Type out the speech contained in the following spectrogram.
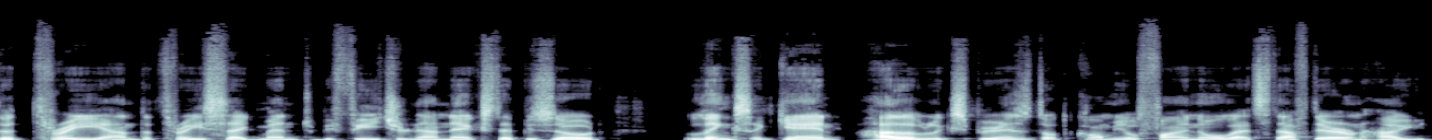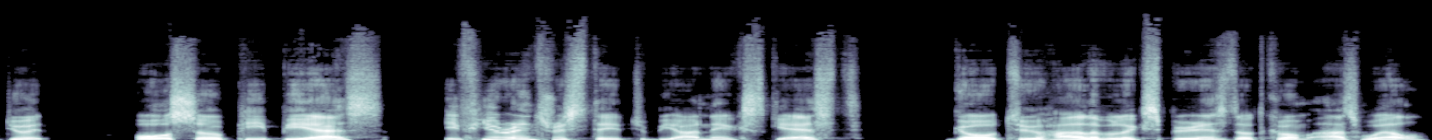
the three under three segment to be featured in our next episode. Links again, highlevelexperience.com. You'll find all that stuff there on how you do it. Also, PPS, if you're interested to be our next guest, go to highlevelexperience.com as well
